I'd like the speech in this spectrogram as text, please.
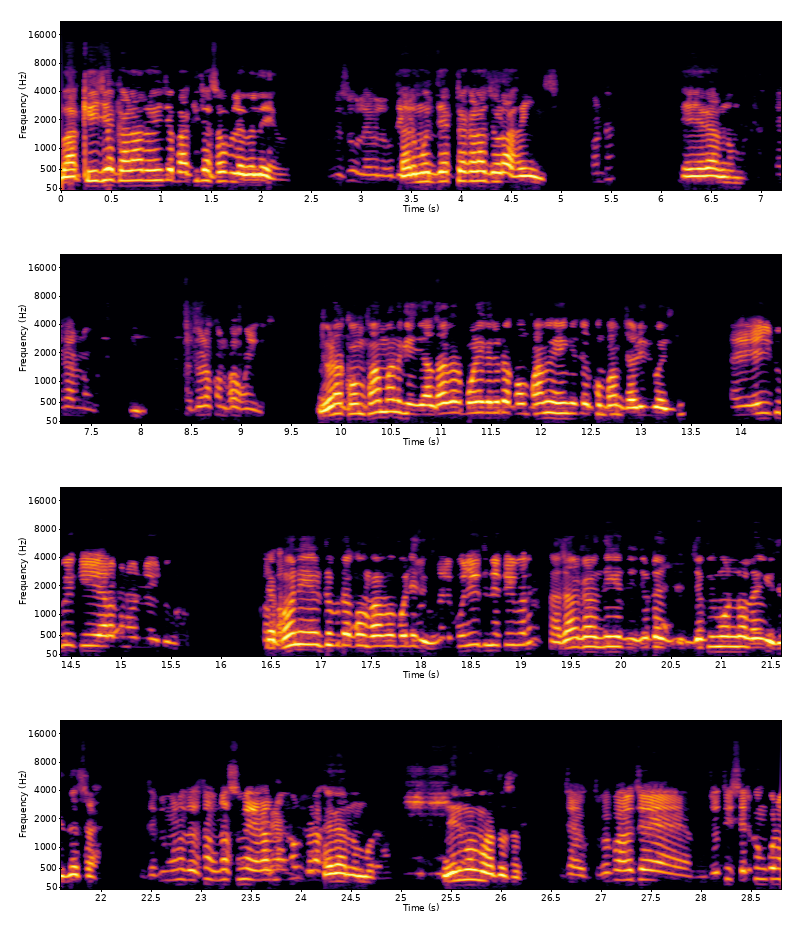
বাকি যে কাড়া রয়েছে বাকিটা সব লেভেলে হবে। সব হবে, তার মধ্যে একটা কাড়া জোড়া হয়ে গেছে। কোনটা? এই এগারো নম্বর এগারো নম্বর তো জোড়া কনফার্ম হয়ে গেছে? জোড়া কনফার্ম মানে কি? আধার পড়ে গেছে ওটা কনফার্মই হয়ে গেছে কনফার্ম ছাড়ি দিব আজকে। এই- এই ইউটিউবে কি আর কোনো অন্য ইউটিউব হবে? এখন ইউটিউবটা কনফার্ম বলে দিব। তাহলে বলিয়ে দিন একেবারে। আধার কার্ড দিয়ে যেটা জেপি মন্ডল হয়ে গেছে দশরা। জেপি মনে দেশ ওনার সঙ্গে এগারো নম্বর এগারো নম্বর। নির্মল মাহাতো সাথে। যাই হোক ব্যাপার হচ্ছে যদি সেরকম কোনো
